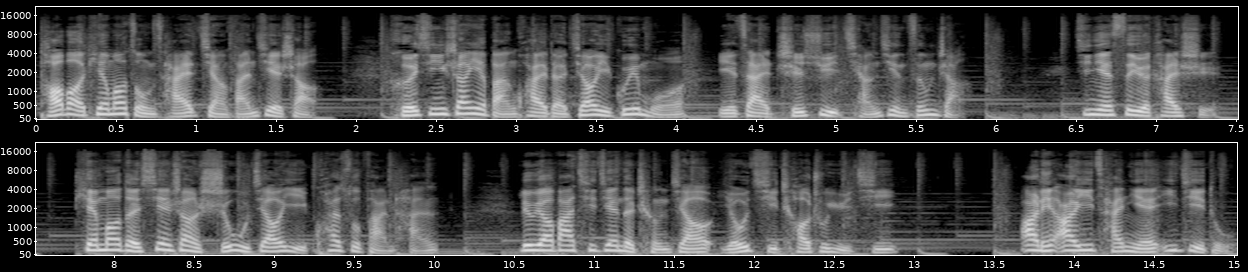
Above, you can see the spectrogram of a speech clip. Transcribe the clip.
淘宝天猫总裁蒋凡介绍，核心商业板块的交易规模也在持续强劲增长。今年四月开始，天猫的线上实物交易快速反弹，六幺八期间的成交尤其超出预期。二零二一财年一季度。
